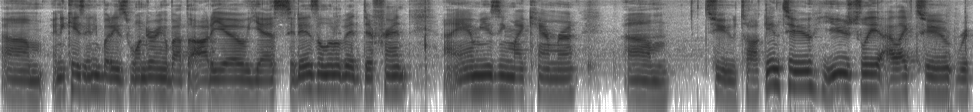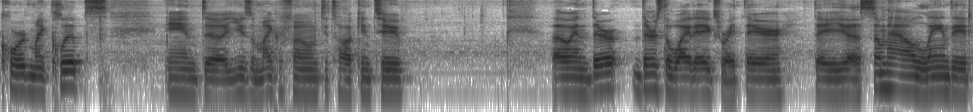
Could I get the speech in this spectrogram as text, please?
Um, and in case anybody's wondering about the audio, yes, it is a little bit different. I am using my camera um, to talk into. Usually I like to record my clips and uh, use a microphone to talk into. Oh, and there, there's the white eggs right there. They uh, somehow landed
